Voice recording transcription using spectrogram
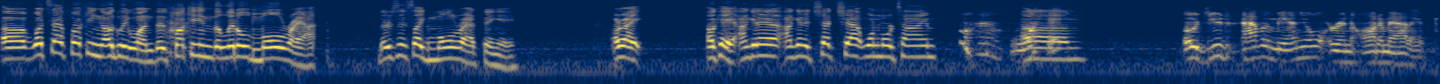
uh, what's that fucking ugly one? The fucking the little mole rat. There's this like mole rat thingy. All right. Okay, I'm gonna I'm gonna check chat one more time. what? Um. oh, do you have a manual or an automatic?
